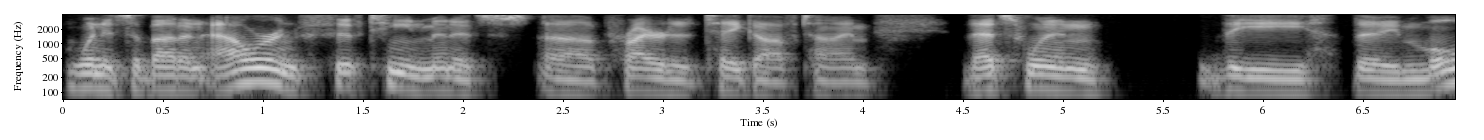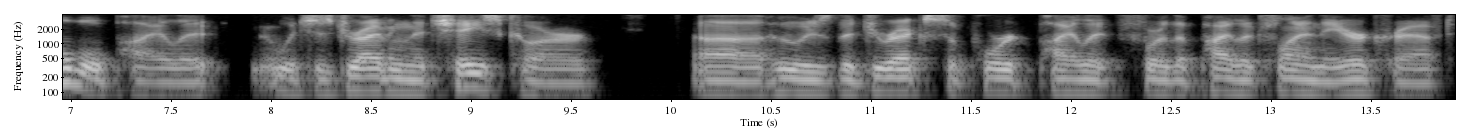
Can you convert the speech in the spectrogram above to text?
when it's about an hour and 15 minutes uh, prior to takeoff time, that's when the the mobile pilot, which is driving the chase car, uh, who is the direct support pilot for the pilot flying the aircraft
